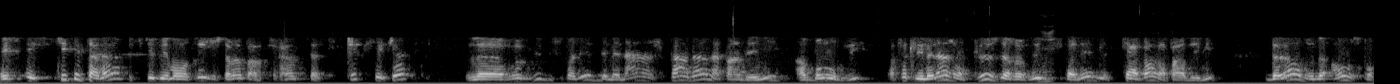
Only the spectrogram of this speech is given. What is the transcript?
Et, ce qui est étonnant, puis ce qui est démontré justement par différentes statistiques, c'est que le revenu disponible des ménages pendant la pandémie a bondi. En fait, les ménages ont plus de revenus disponibles qu'avant la pandémie, de l'ordre de 11%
